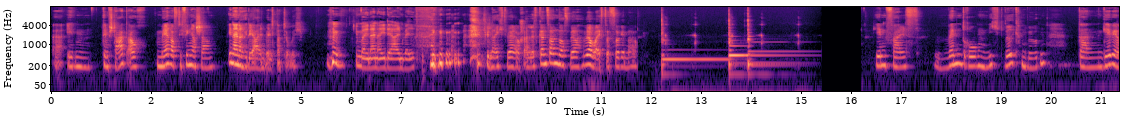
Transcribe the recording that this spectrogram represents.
äh, eben dem Staat auch mehr auf die Finger schauen. In einer idealen Welt natürlich. Immer in einer idealen Welt. Vielleicht wäre auch alles ganz anders. Wer, wer weiß das so genau. Jedenfalls, wenn Drogen nicht wirken würden, dann gäbe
